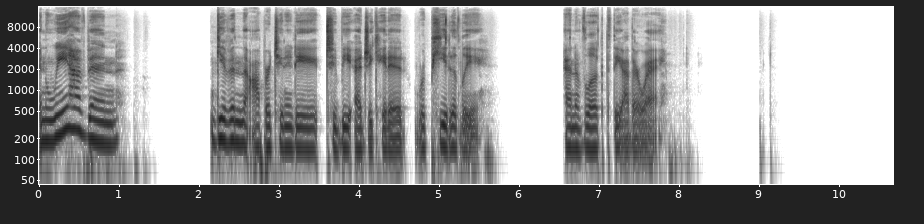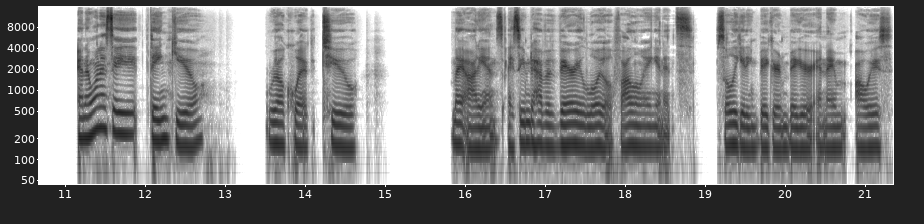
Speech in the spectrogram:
And we have been given the opportunity to be educated repeatedly and have looked the other way. And I want to say thank you real quick to my audience. I seem to have a very loyal following and it's slowly getting bigger and bigger. And I'm always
